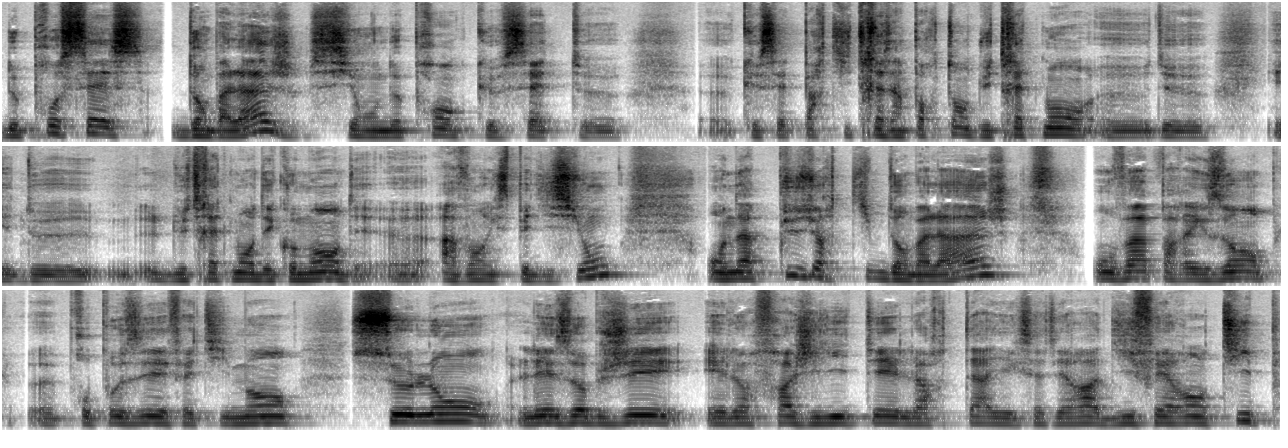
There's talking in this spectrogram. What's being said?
de process d'emballage, si on ne prend que cette, euh, partie très importante du traitement, du traitement des commandes avant expédition. On a plusieurs types d'emballage. On va par exemple proposer effectivement, selon les objets et leur fragilité, leur taille, etc., différents types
